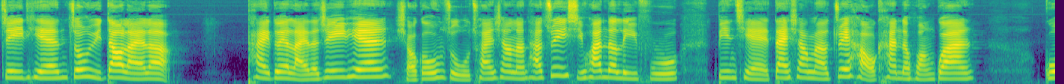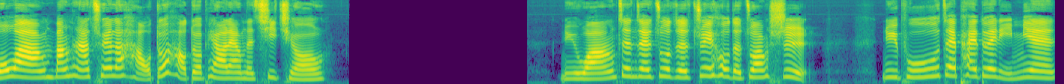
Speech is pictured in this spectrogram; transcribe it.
这一天终于到来了。派对来的这一天，小公主穿上了她最喜欢的礼服，并且戴上了最好看的皇冠。国王帮她吹了好多好多漂亮的气球。女王正在做着最后的装饰。女仆在派对里面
